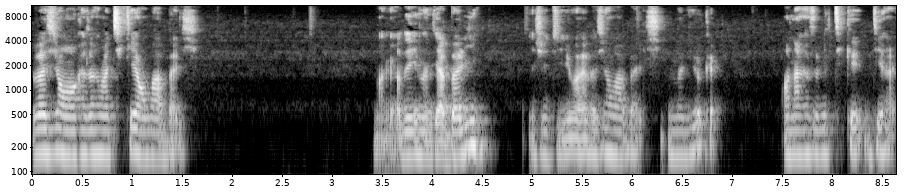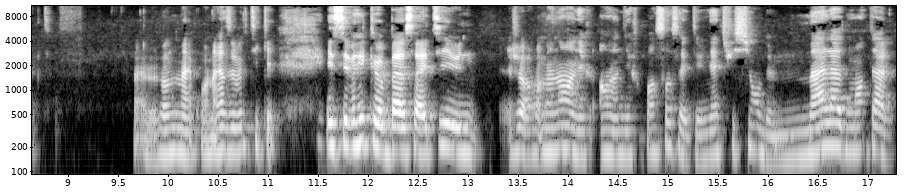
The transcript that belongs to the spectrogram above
vas-y, on réserve un ticket, on va à Bali. Il m'a regardé, il m'a dit, à Bali? J'ai dit, ouais, vas-y, on va à Bali. Il m'a dit, ok. On a réservé le ticket direct. Le lendemain, on a réservé le ticket. Et c'est vrai que bah, ça a été une. Genre, maintenant, en y, en y repensant, ça a été une intuition de malade mental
